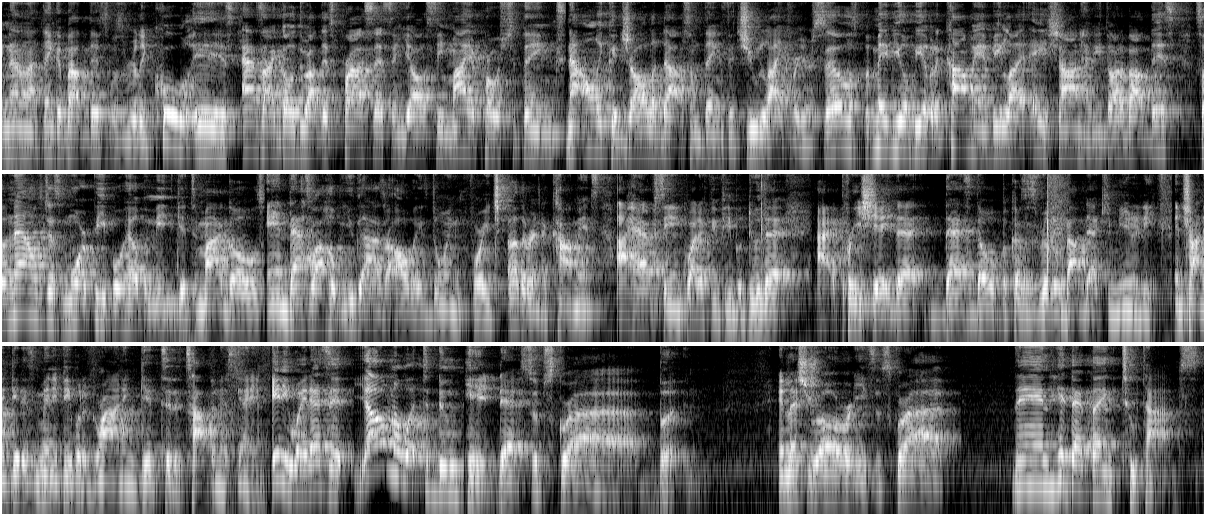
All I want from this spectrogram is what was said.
now that I think about this, what's really cool is as I go throughout this process and y'all see my approach to things, not only could y'all adopt some things that you like for yourselves, but maybe you'll be able to comment and be like, hey Sean, have you thought about this? So now it's just more people helping me get to my goals. And that's what I hope you guys are always doing for each other in the comments. I have seen quite a few people do that. I appreciate that. That's dope because it's really about that community and trying to get as many people to grind and get to the top in this game. Anyway, that's it. Y'all know what to do. Hit that subscribe button. Unless you already subscribed, then hit that thing two times.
